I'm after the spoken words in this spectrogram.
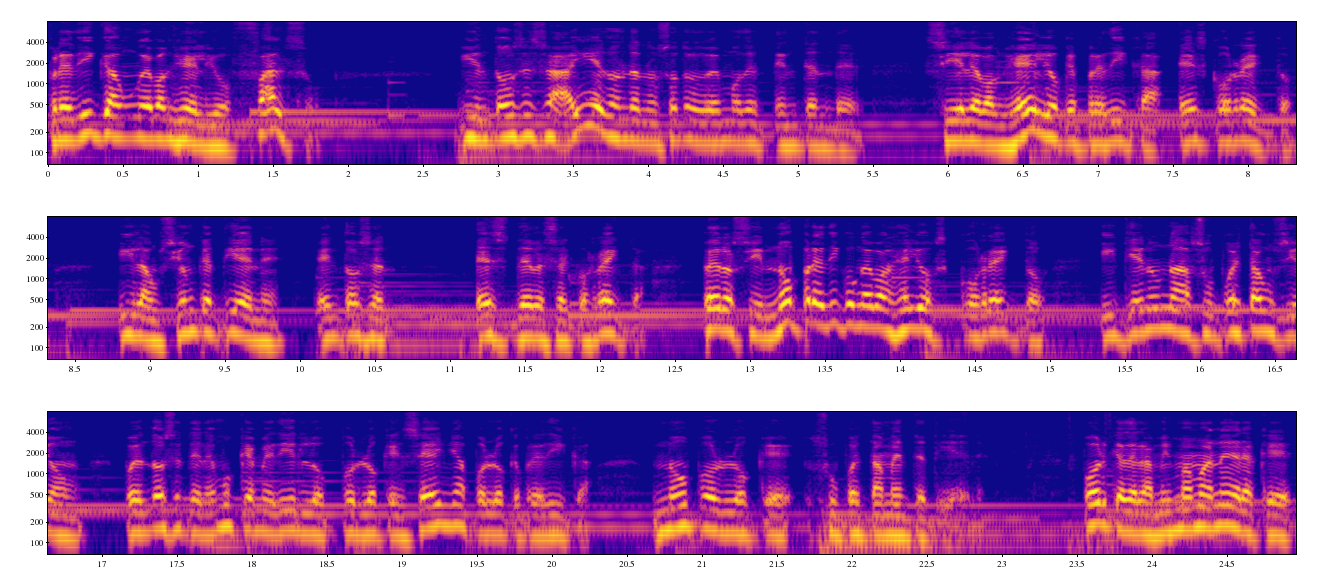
predican un evangelio falso. Y entonces ahí es donde nosotros debemos de entender si el evangelio que predica es correcto y la unción que tiene, entonces es, debe ser correcta. Pero si no predica un evangelio correcto y tiene una supuesta unción, pues entonces tenemos que medirlo por lo que enseña, por lo que predica, no por lo que supuestamente tiene. Porque de la misma manera que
